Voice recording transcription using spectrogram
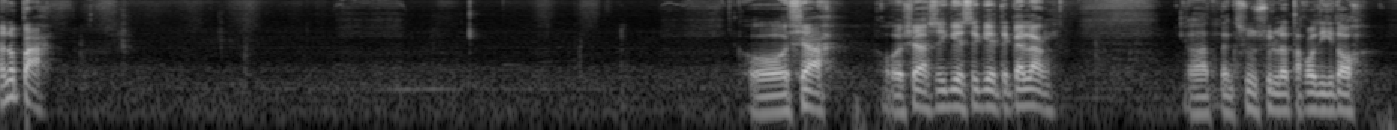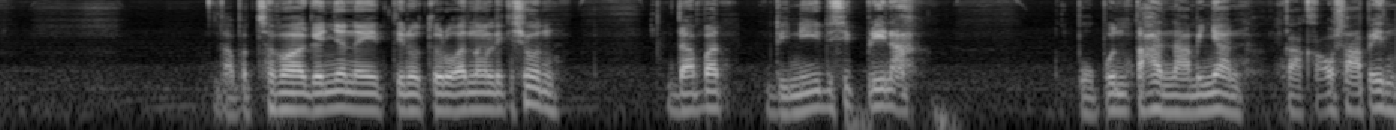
Ano pa? O siya. O siya, sige, sige, teka lang. At nagsusulat ako dito. Dapat sa mga ganyan ay tinuturuan ng leksyon. Dapat dinidisiplina. Pupuntahan namin yan, kakausapin.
